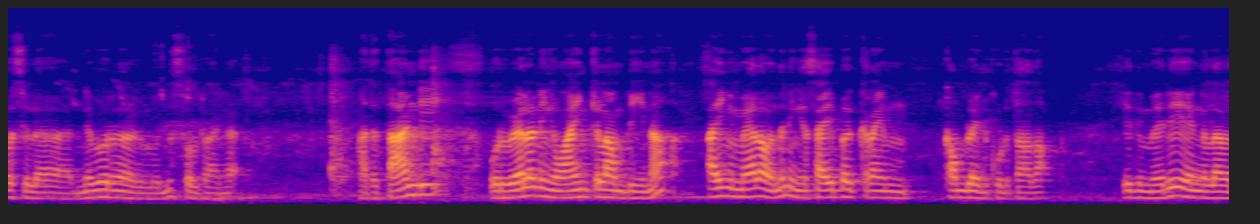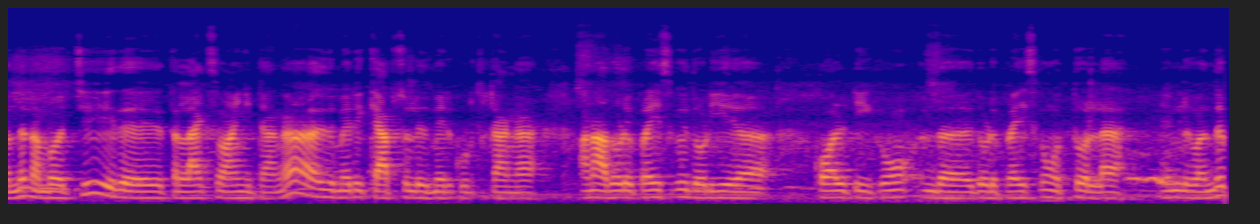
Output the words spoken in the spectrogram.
ஒரு சில நிபுணர்கள் வந்து சொல்கிறாங்க அதை தாண்டி ஒரு வேளை நீங்கள் வாங்கிக்கலாம் அப்படின்னா அவங்க மேலே வந்து நீங்கள் சைபர் க்ரைம் கம்ப்ளைண்ட் கொடுத்தாதான். இதுமாரி எங்களை வந்து நம்ம வச்சு இது இத்தனை லேக்ஸ் வாங்கிட்டாங்க இதுமாரி கேப்சூல் இதுமாரி கொடுத்துட்டாங்க. ஆனால் அதோடைய ப்ரைஸுக்கும் இதோடைய குவாலிட்டிக்கும் இந்த இதோடைய ப்ரைஸுக்கும் ஒத்து வரல. எங்களுக்கு வந்து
